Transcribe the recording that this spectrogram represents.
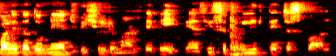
ਵਾਲੇ ਤਾਂ ਦੋਨੇ ਅੱਜ ਜੁਡੀਸ਼ੀਅਲ ਰਿਮਾਂਡ ਤੇ ਭੇਜਦੇ ਆ ਸੀ ਸਤਵੀਰ ਤੇ ਜਸਪਾਲ।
